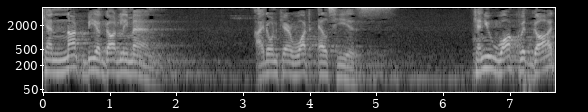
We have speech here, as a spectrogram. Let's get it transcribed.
cannot be a godly man. I don't care what else he is. Can you walk with God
